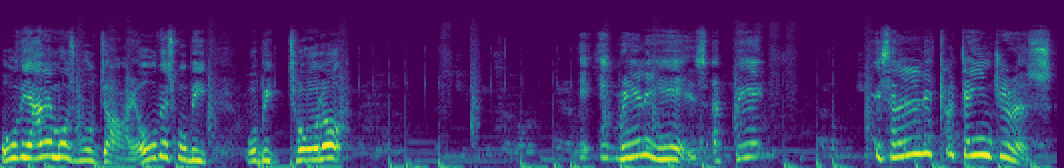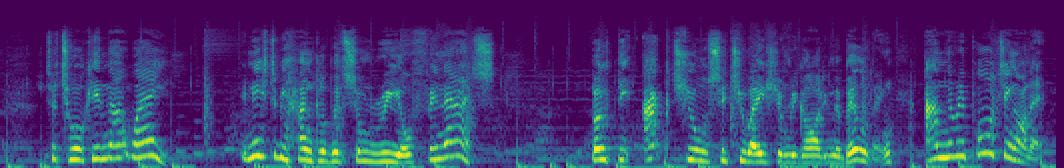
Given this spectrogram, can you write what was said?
All the animals will die. All this will be will be torn up. It, it really is a bit. It's a little dangerous to talk in that way. It needs to be handled with some real finesse. Both the actual situation regarding the building and the reporting on it.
